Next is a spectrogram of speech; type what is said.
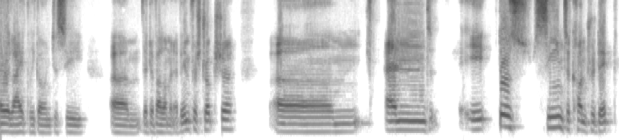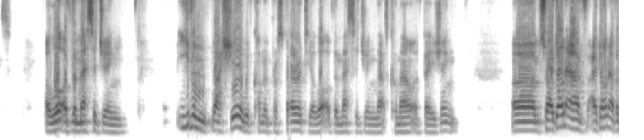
very likely going to see um, the development of infrastructure. Um, and it does seem to contradict a lot of the messaging, even last year with Common Prosperity, a lot of the messaging that's come out of Beijing. Um, so I don't have I don't have a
